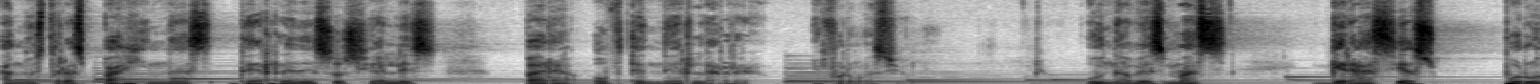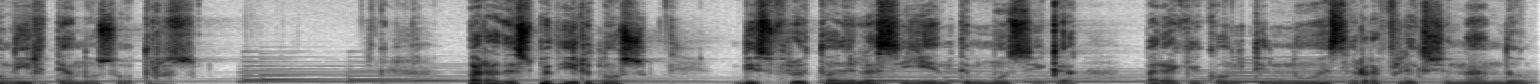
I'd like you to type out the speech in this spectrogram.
a nuestras páginas de redes sociales para obtener la información. Una vez más, gracias por unirte a nosotros. Para despedirnos, disfruta de la siguiente música para que continúes reflexionando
